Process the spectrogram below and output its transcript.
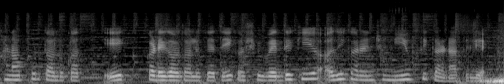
खानापूर तालुक्यात एक कडेगाव तालुक्यात एक अशी वैद्यकीय अधिकाऱ्यांची नियुक्ती करण्यात आली आहे.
